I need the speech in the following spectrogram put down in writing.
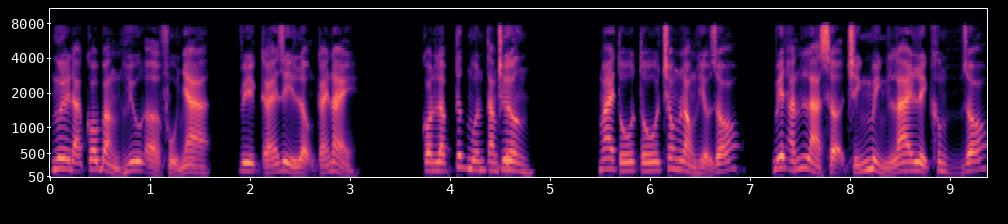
ngươi đã có bằng hữu ở phủ nhà, vì cái gì lộng cái này. Còn lập tức muốn tam trương. Mai Tố Tố trong lòng hiểu rõ, biết hắn là sợ chính mình lai lịch không rõ,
